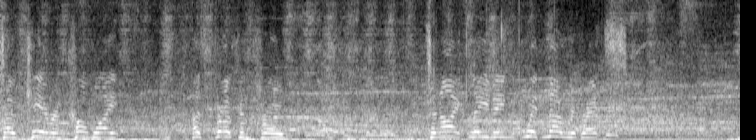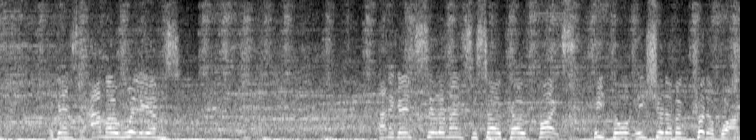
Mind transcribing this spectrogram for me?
So Kieron Conway has broken through. tonight leaving with no regrets against Ammo Williams and against Souleymane Cissokho fights he thought he should have and could have won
